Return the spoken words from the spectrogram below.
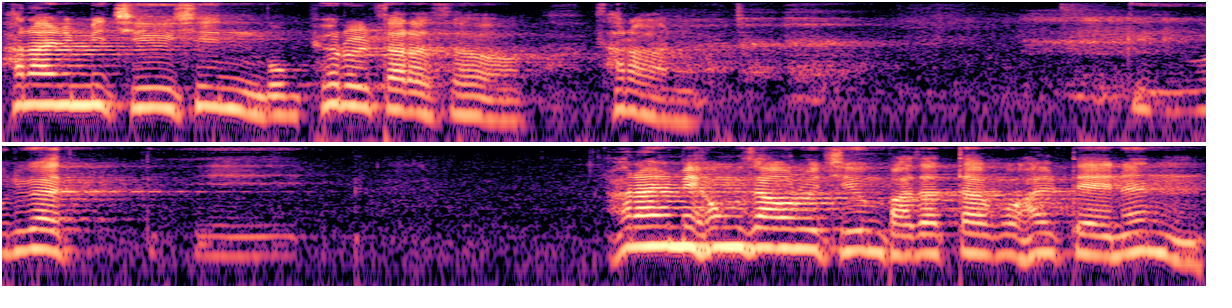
하나님이 지으신 목표를 따라서 살아가는 거죠. 그 우리가 하나님의 형상으로 지음 받았다고 할 때는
